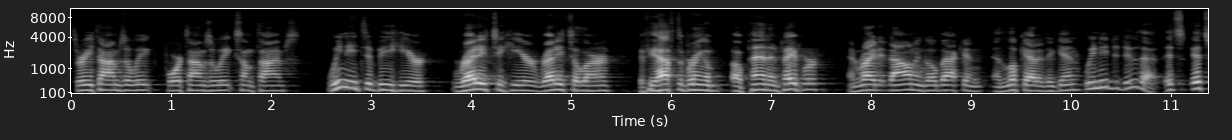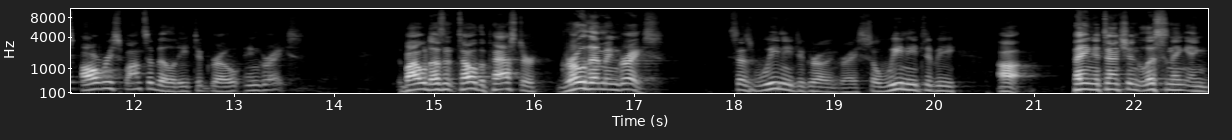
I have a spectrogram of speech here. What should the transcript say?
three times a week, four times a week sometimes. We need to be here ready to hear, ready to learn. If you have to bring a, a pen and paper and write it down and go back and, and look at it again, we need to do that. It's, it's our responsibility to grow in grace. The Bible doesn't tell the pastor, grow them in grace. It says we need to grow in grace. So we need to be uh, paying attention, listening, and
